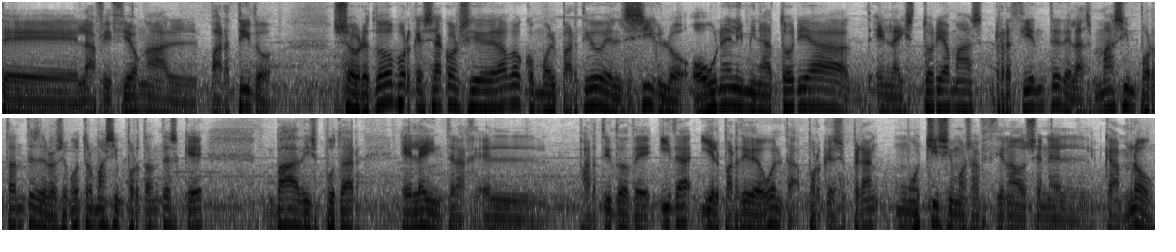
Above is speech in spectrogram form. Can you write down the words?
de la afición al partido sobre todo porque se ha considerado como el partido del siglo o una eliminatoria en la historia más reciente de las más importantes, de los encuentros más importantes que va a disputar el Eintracht, el partido de ida y el partido de vuelta, porque se esperan muchísimos aficionados en el Camp Nou.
